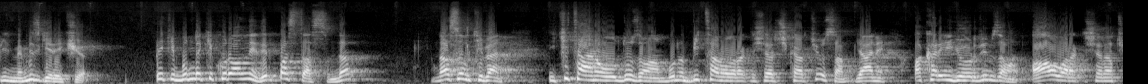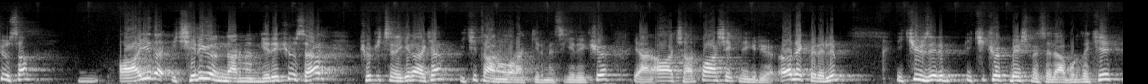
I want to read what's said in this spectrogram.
bilmemiz gerekiyor. Peki bundaki kural nedir? Basit aslında. Nasıl ki ben iki tane olduğu zaman bunu bir tane olarak dışarı çıkartıyorsam yani a kareyi gördüğüm zaman a olarak dışarı atıyorsam a'yı da içeri göndermem gerekiyorsa eğer kök içine girerken iki tane olarak girmesi gerekiyor. Yani a çarpı a şekline giriyor. Örnek verelim. 2 üzeri 2 kök 5 mesela buradaki.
